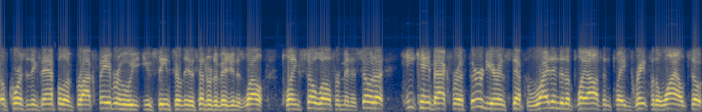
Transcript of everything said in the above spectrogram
of course, an example of Brock Faber, who you've seen certainly in the Central Division as well, playing so well for Minnesota. He came back for a third year and stepped right into the playoffs and played great for the Wild. So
